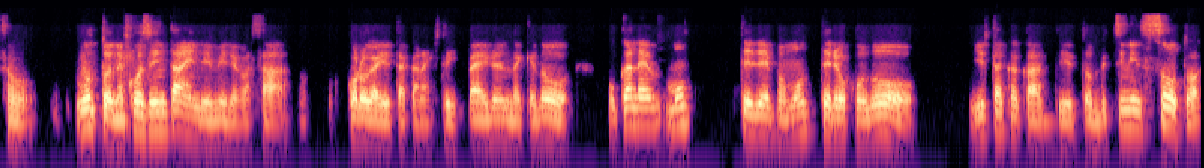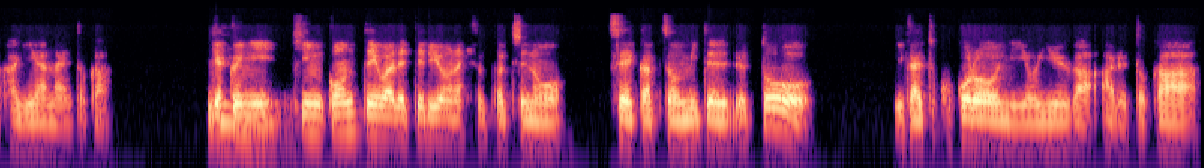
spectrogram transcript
そう。もっとね、個人単位で見ればさ、心が豊かな人いっぱいいるんだけど、お金持ってれば持ってるほど豊かかっていうと別にそうとは限らないとか、うん逆に貧困って言われてるような人たちの生活を見てると、意外と心に余裕があるとか、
